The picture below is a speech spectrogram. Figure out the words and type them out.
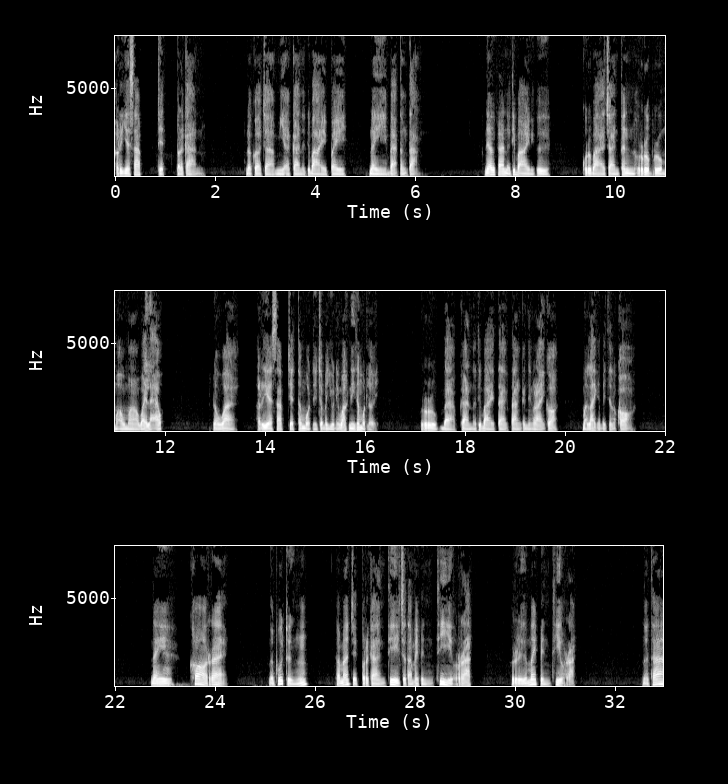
อริยทรัพย์เจ็ดประการ แล้วก็จะมีอาการอธิบายไปในแบบต่างๆ แนวการอธิบายนี่คือครูบาอาจารย์ท่านรวบรวมเอามาไว้แล้วนะว่าอริยทรัพย์เจ็ดทั้งหมดเนี่ยจะมาอยู่ในวรรคนี้ทั้งหมดเลย รูปแบบการอธิบายแตกต่างกันอย่างไรก็มาไล่กันไปทีละข้อ ในข้อแรกเราพูดถึงธรรมะเจ็ดประการที่จะทำให้เป็นที่รัก หรือไม่เป็นที่รักเนื้อถ้า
